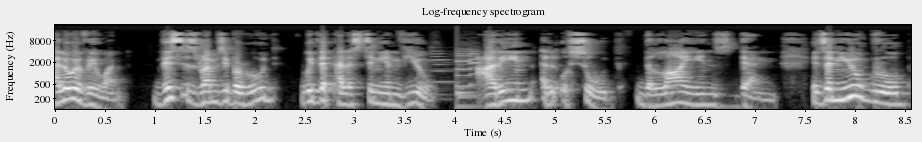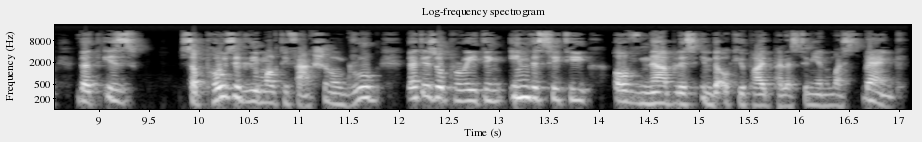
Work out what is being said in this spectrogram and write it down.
Hello everyone. This is Ramzy Baroud with the Palestinian View. Arin al-Usud, the Lion's Den, is a new group that is supposedly multifactional group that is operating in the city of Nablus in the occupied Palestinian West Bank.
